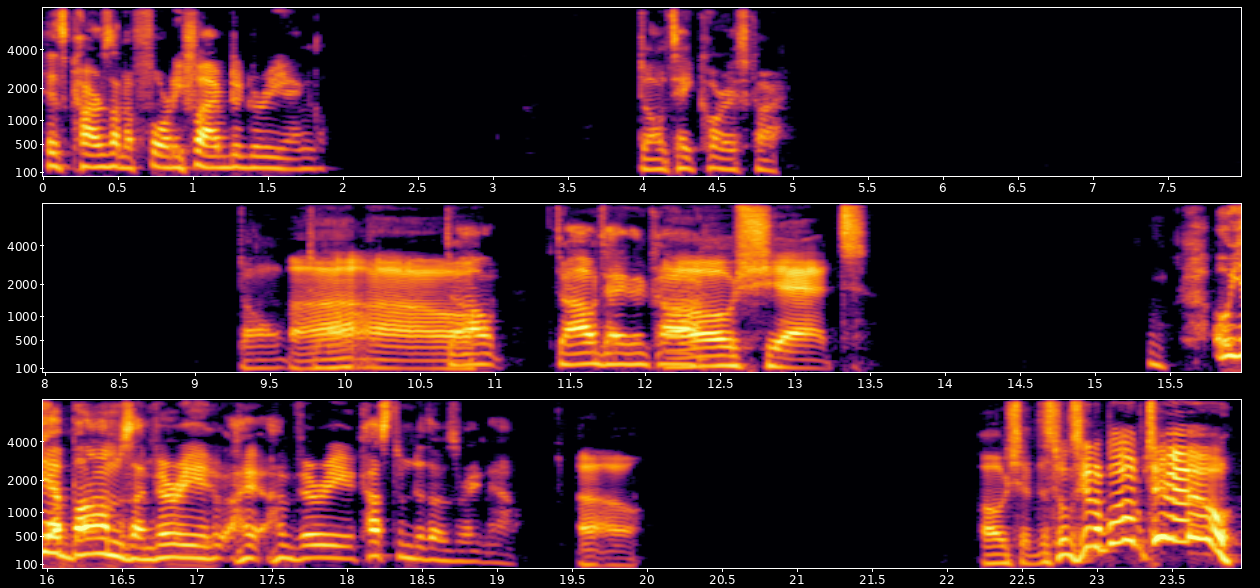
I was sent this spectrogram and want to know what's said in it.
His car's on a 45 degree angle. Don't take Corey's car. Don't. Uh oh. Don't. Don't take the car. Oh shit. Oh yeah, bombs. I'm very. I, I'm very accustomed to those right now. Uh oh. Oh shit. This one's gonna blow up too.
